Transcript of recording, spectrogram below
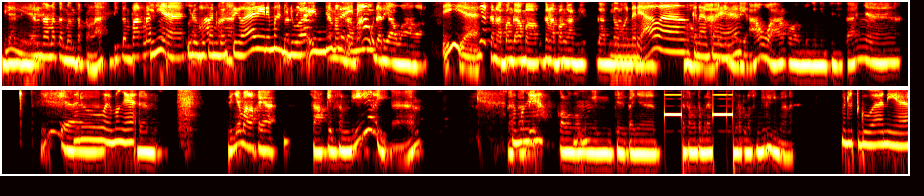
jadian Iya. sama teman sekelas di tempat lesnya. Udah yang bukan lama. ghosting lagi ini mah kan diduain juga Emang gak ini. mau dari awal. Iya. Ya kenapa nggak mau? Kenapa nggak nggak bilang? Ngomong dari mau- awal, kenapa ya? Dari awal kalau begini ceritanya. Iya. Aduh, emang ya. dan dianya malah kayak sakit sendiri kan nah Emang tapi ya. kalau Hmm. ngomongin ceritanya sama temennya menurut lo sendiri gimana Menurut gua nih ya,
